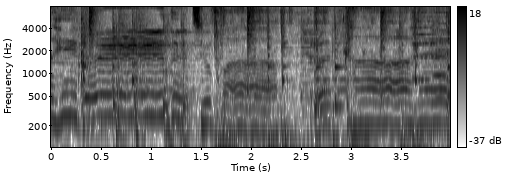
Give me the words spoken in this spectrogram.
ही दर्द छुपा रखा है।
